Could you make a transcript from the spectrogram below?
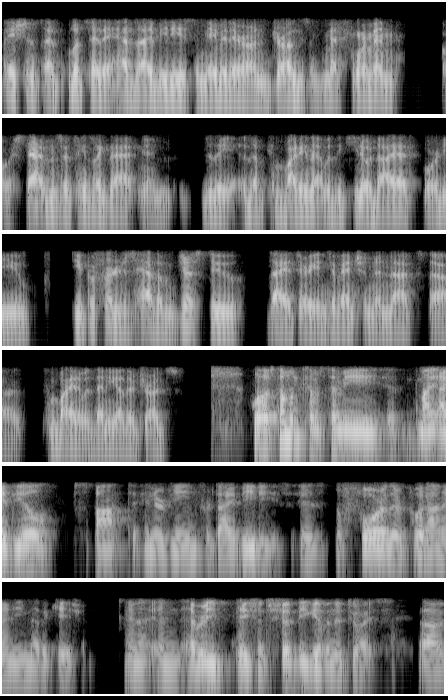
patients that, let's say, they have diabetes and maybe they're on drugs like metformin or statins or things like that, and do they end up combining that with the keto diet, or do you do you prefer to just have them just do dietary intervention and not uh, combine it with any other drugs? Well, if someone comes to me, my ideal spot to intervene for diabetes is before they're put on any medication and and every patient should be given a choice. Uh,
